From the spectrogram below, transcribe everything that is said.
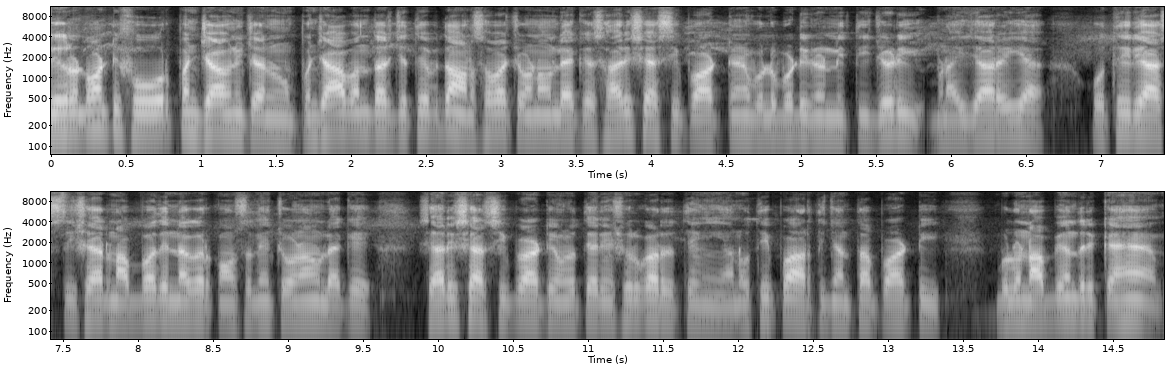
ਦੇਖ ਰਹੇ ਹੋ 24 ਪੰਜਾਬ ਨਿਊਜ਼ ਚੈਨਲ ਨੂੰ। ਪੰਜਾਬ ਅੰਦਰ ਜਿੱਥੇ ਵਿਧਾਨ ਸਭਾ ਚੋਣਾਂ ਨੂੰ ਲੈ ਕੇ ਸਾਰੀ ਸਿਆਸੀ ਪਾਰਟੀਆਂ ਵੱਲੋਂ ਵੱਡੀ ਰਣਨੀਤੀ ਜਿਹੜੀ ਬਣਾਈ ਜਾ ਰਹੀ ਹੈ, ਉੱਥੇ ਰਿਆਸਤੀ ਸ਼ਹਿਰ ਨਾਭਾ ਦੇ ਨਗਰ ਕੌਂਸਲ ਦੀਆਂ ਚੋਣਾਂ ਨੂੰ ਲੈ ਕੇ ਸਾਰੀ ਸਿਆਸੀ ਪਾਰਟੀਆਂ ਵੱਲੋਂ ਤਿਆਰੀਆਂ ਸ਼ੁਰੂ ਕਰ ਦਿੱਤੀਆਂ ਗਈਆਂ ਹਨ। ਉੱਥੇ ਭਾਰਤੀ ਜਨਤਾ ਪਾਰਟੀ ਵੱਲੋਂ ਨਾਭੇ ਅੰਦਰ ਇੱਕ ਅਹਿਮ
